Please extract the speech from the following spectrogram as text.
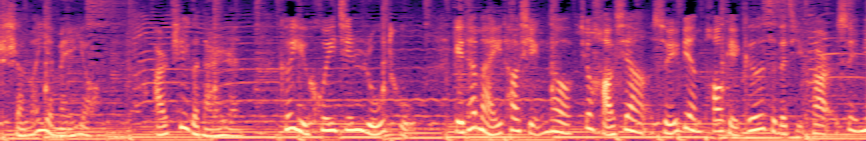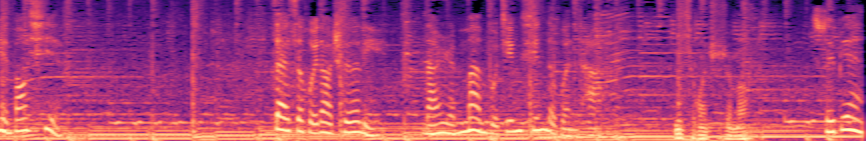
什么也没有。而这个男人可以挥金如土，给他买一套行头，就好像随便抛给鸽子的几块碎面包屑。再次回到车里，男人漫不经心地问她：“你喜欢吃什么？”“随便。”“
